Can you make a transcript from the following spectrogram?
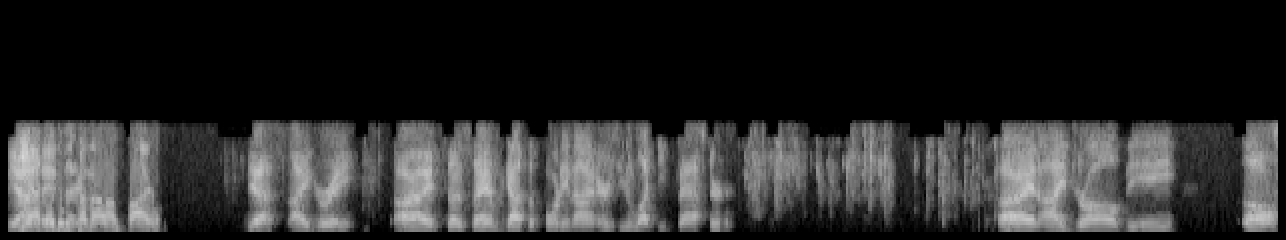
yeah. Yeah, they- they're going to come out on fire. Yes, I agree. All right, so Sam's got the 49ers, you lucky bastard. All right, I draw the oh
